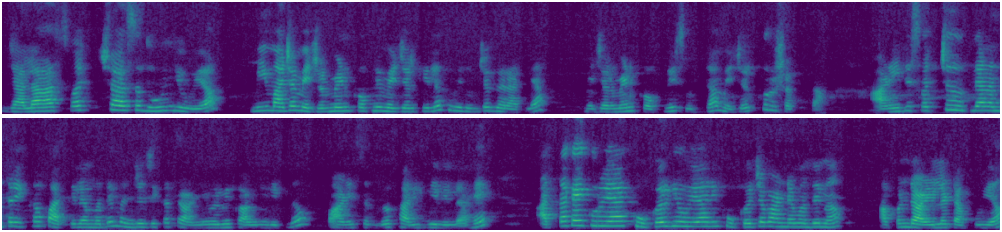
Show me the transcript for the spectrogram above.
ज्याला स्वच्छ असं धुवून घेऊया. मी माझ्या मेजरमेंट कपने मेजर केलं. तुम्ही तुमच्या घरातल्या मेजरमेंट कपने सुद्धा मेजर करू शकता. आणि ते स्वच्छ धुतल्यानंतर एका पातेल्यामध्ये म्हणजेच एका चाळणीवर मी काढून घेतलं. पाणी सगळं खाली गेलेलं आहे. आता काय करूया? कुकर घेऊया आणि कुकरच्या भांड्यामध्ये ना आपण डाळीला टाकूया.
